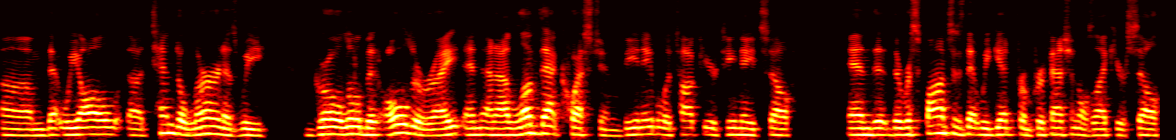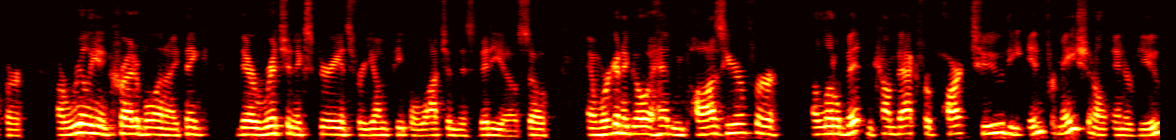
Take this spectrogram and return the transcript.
um, that we all uh, tend to learn as we grow a little bit older, right? And and I love that question, being able to talk to your teenage self, and the, the responses that we get from professionals like yourself are are really incredible, and I think they're rich in experience for young people watching this video. So, and we're going to go ahead and pause here for a little bit and come back for part two, the informational interview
